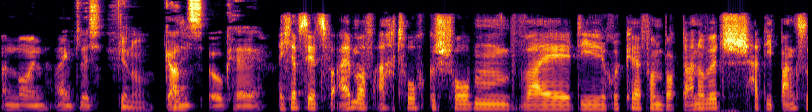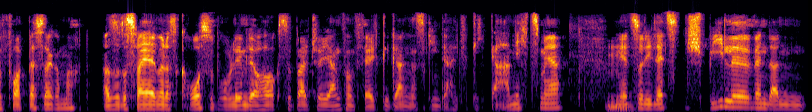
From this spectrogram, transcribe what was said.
an neun eigentlich genau. ganz okay. Ich habe sie jetzt vor allem auf acht hochgeschoben, weil die Rückkehr von Bogdanovic hat die Bank sofort besser gemacht. Also das war ja immer das große Problem der Hawks, sobald Joe Young vom Feld gegangen ist, ging da halt wirklich gar nichts mehr. Mhm. Und jetzt so die letzten Spiele, wenn dann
